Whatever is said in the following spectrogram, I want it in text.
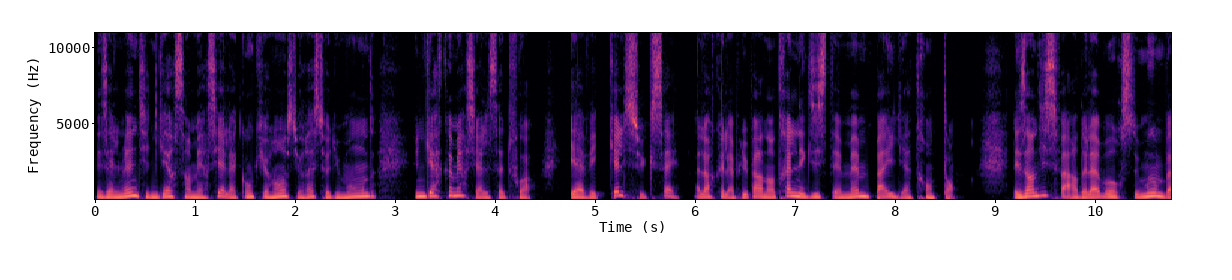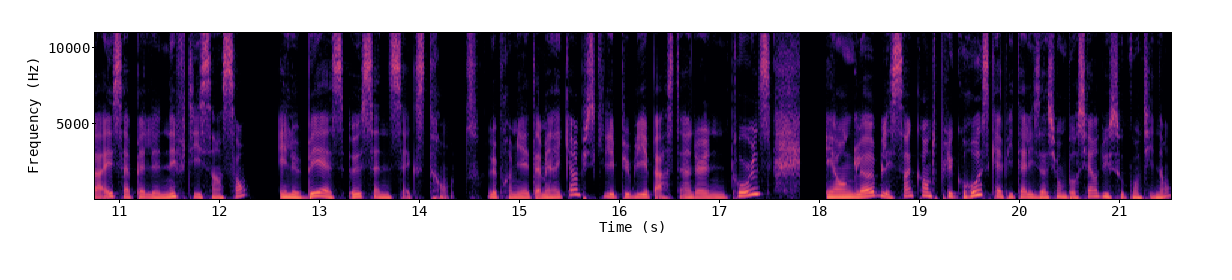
mais elles mènent une guerre sans merci à la concurrence du reste du monde, une guerre commerciale cette fois. Et avec quel succès, alors que la plupart d'entre elles n'existaient même pas il y a 30 ans. Les indices phares de la bourse de Mumbai s'appellent le Nifty 500 et le BSE Sensex 30. Le premier est américain puisqu'il est publié par Standard Poor's et englobe les 50 plus grosses capitalisations boursières du sous-continent,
